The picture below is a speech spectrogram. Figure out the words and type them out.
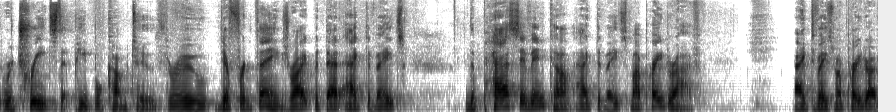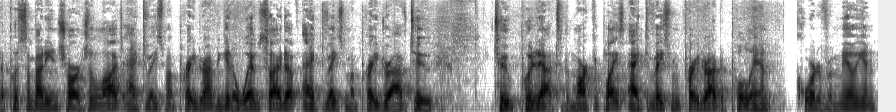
retreats that people come to, through different things, right? But that activates the passive income activates my prey drive. Activates my prey drive to put somebody in charge of the lodge. Activates my prey drive to get a website up. Activates my prey drive to to put it out to the marketplace. Activates my prey drive to pull in quarter of a million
